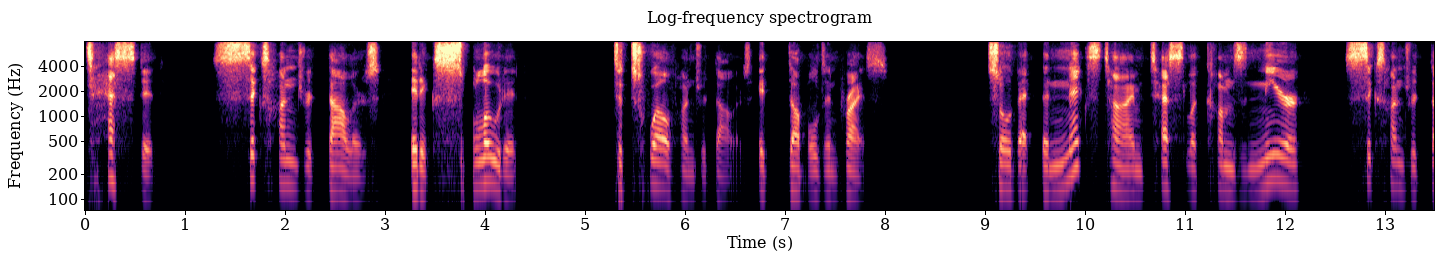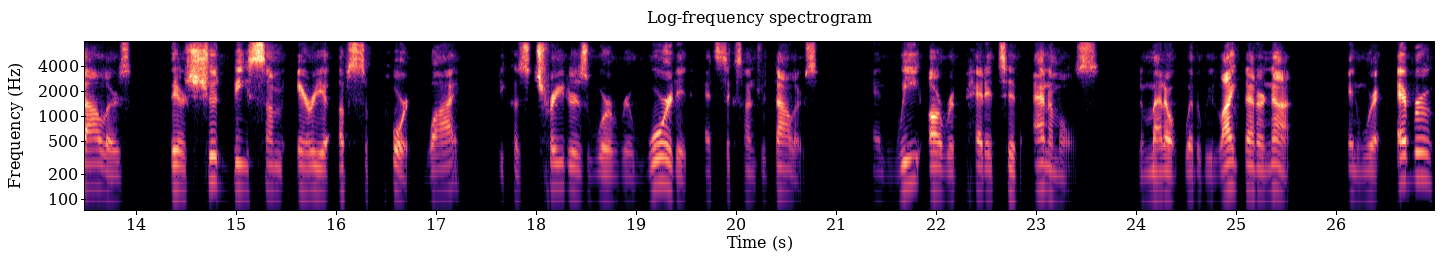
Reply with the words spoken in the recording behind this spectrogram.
tested $600, it exploded to $1,200. It doubled in price so that the next time Tesla comes near $600, there should be some area of support. Why? Because traders were rewarded at $600. And we are repetitive animals, no matter whether we like that or not. And wherever,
